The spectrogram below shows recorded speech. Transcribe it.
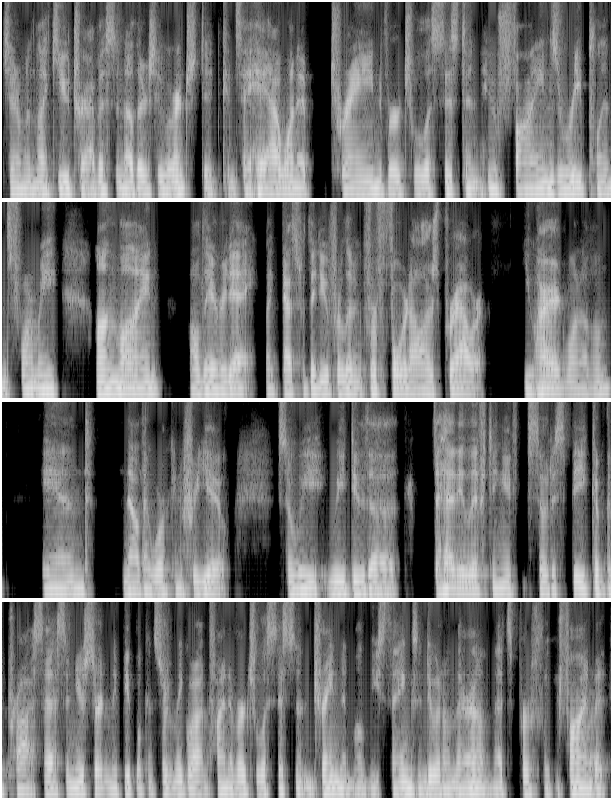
gentlemen like you, Travis, and others who are interested can say, Hey, I want a trained virtual assistant who finds replens for me online all day, every day. Like that's what they do for a living for $4 per hour. You hired one of them and now they're working for you. So we we do the the heavy lifting, if so to speak, of the process. And you're certainly people can certainly go out and find a virtual assistant and train them on these things and do it on their own. That's perfectly fine. Right. But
